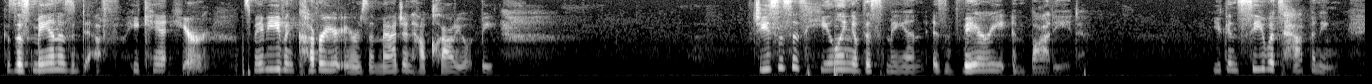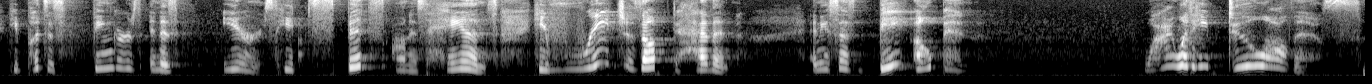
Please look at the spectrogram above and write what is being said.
because this man is deaf. He can't hear. So maybe even cover your ears. Imagine how cloudy it would be. Jesus' healing of this man is very embodied. You can see what's happening. He puts his fingers in his ears. He spits on his hands. He reaches up to heaven and he says, Be open. Why would he do all this?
